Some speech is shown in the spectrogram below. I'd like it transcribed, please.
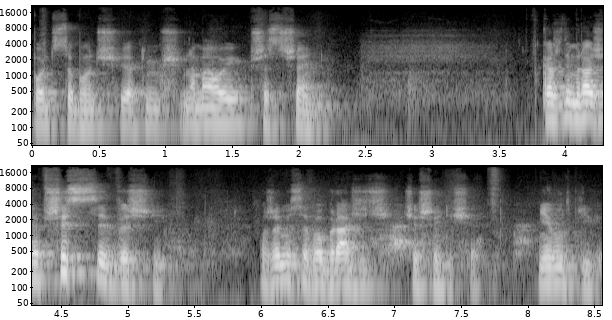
bądź co bądź jakimś na małej przestrzeni. W każdym razie wszyscy wyszli. Możemy sobie wyobrazić, cieszyli się. Niewątpliwie.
